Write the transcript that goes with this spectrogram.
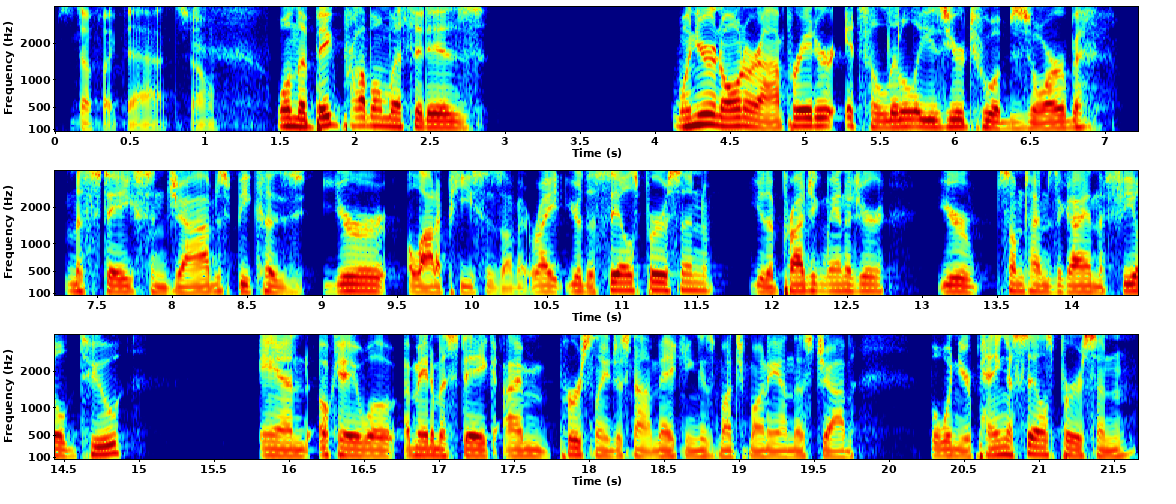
stuff like that so Well, and the big problem with it is when you're an owner operator, it's a little easier to absorb mistakes and jobs because you're a lot of pieces of it, right? You're the salesperson, you're the project manager, you're sometimes the guy in the field too. And okay, well, I made a mistake. I'm personally just not making as much money on this job. But when you're paying a salesperson,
